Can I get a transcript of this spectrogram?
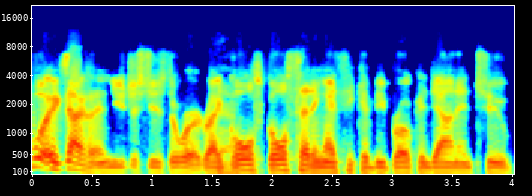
Well, exactly. And you just used the word, right? Yeah. Goals goal setting I think can be broken down into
